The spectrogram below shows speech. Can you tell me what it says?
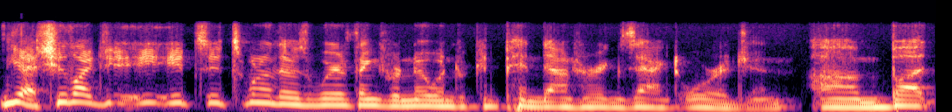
Yeah, she like it's it's one of those weird things where no one could pin down her exact origin. Um, but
